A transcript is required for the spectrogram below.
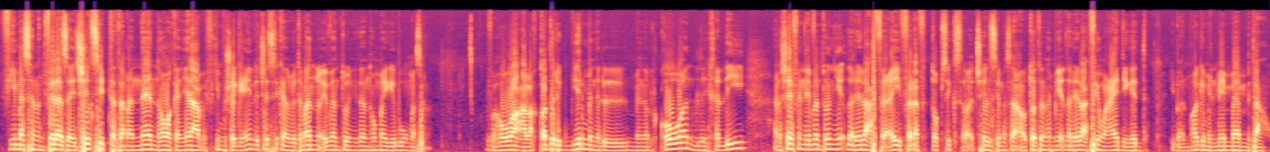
في مثلا فرقة زي تشيلسي بتتمناه إن هو كان يلعب في مشجعين لتشيلسي كانوا بيتمنوا ايفان توني ده إن هم يجيبوه مثلا فهو على قدر كبير من. من القوة اللي يخليه أنا شايف إن ايفان توني يقدر يلعب في أي فرقة في ال top 6 سواء تشيلسي مثلا أو توتنهام يقدر يلعب فيهم عادي جدا يبقى المهاجم ال main man بتاعهم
